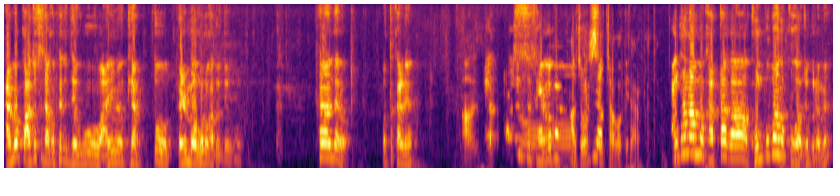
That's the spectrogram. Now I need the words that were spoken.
잘 먹고 아저스 작업해도 되고 아니면 그냥 또 별 먹으러 가도 되고 편한 대로 어떡할래요? 아, 아저스 작업 아저스 작업이 나을 것 같아요. 방탄 한번 갔다가 곰 뽑아놓고 가죠 그러면?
